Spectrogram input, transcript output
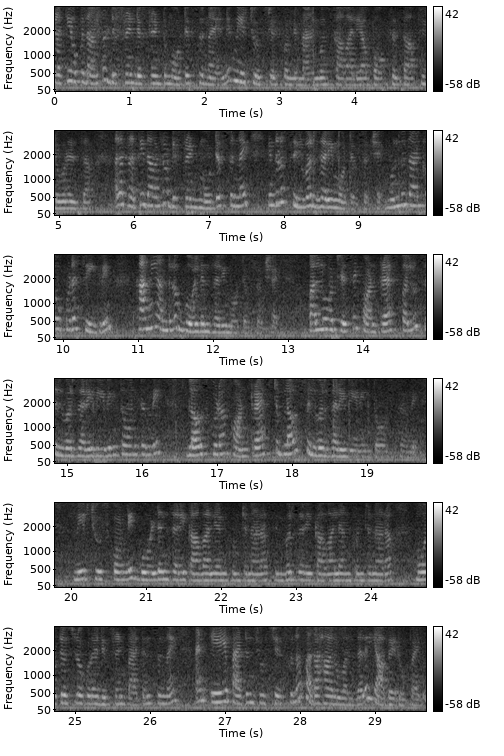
ప్రతి ఒక్క దాంట్లో డిఫరెంట్ డిఫరెంట్ మోటివ్స్ ఉన్నాయండి. మీరు చూస్ చేసుకోండి. మ్యాంగోస్ కావాలి ఆ బాక్సెస్ ఆ ఫ్లోరల్స్ అలా ప్రతి దాంట్లో డిఫరెంట్ మోటివ్స్ ఉన్నాయి. ఇందులో సిల్వర్ జరీ మోటివ్స్ వచ్చాయి. ముందు దాంట్లో కూడా సీ గ్రీన్ కానీ అందులో గోల్డెన్ జరీ మోటివ్స్ వచ్చాయి. పళ్ళు వచ్చేసి కాంట్రాస్ట్ పళ్ళు సిల్వర్ జరీ వీవింగ్తో ఉంటుంది. బ్లౌజ్ కూడా కాంట్రాస్ట్ బ్లౌజ్ సిల్వర్ జరీ వీవింగ్తో వస్తుంది. మీరు చూసుకోండి గోల్డెన్ జరీ కావాలి అనుకుంటున్నారా సిల్వర్ జరీ కావాలి అనుకుంటున్నారా? మోటివ్స్లో కూడా డిఫరెంట్ ప్యాటర్న్స్ ఉన్నాయి. అండ్ ఏ ప్యాటర్న్ చూస్ చేసుకున్నా పదహారు వందల యాభై రూపాయలు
